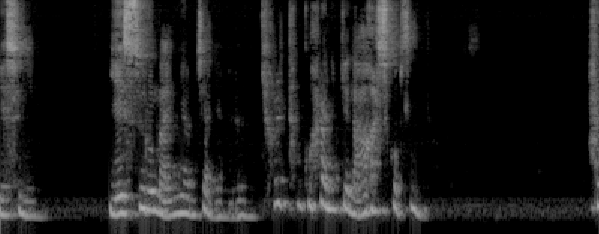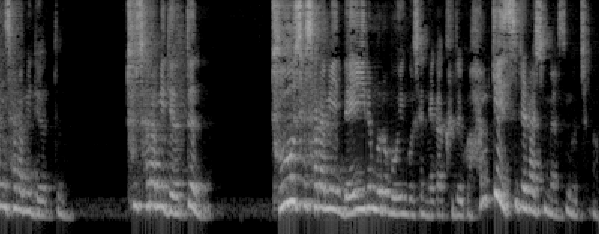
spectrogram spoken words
예수님, 예수로 말미암지 아니하면 혈탄고 하나님께 나아갈 수가 없습니다. 한 사람이 되었든 두 사람이 되었든 두세 사람이 내 이름으로 모인 곳에 내가 그들과 함께 있으리라 하신 말씀 것처럼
